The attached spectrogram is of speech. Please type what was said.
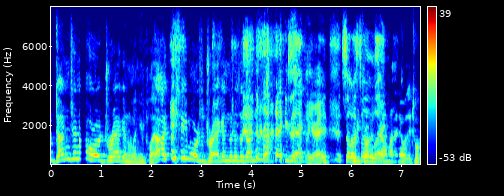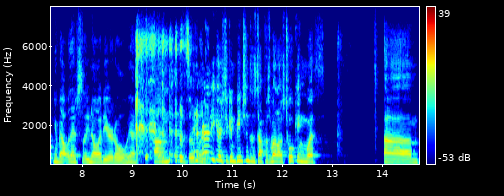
a dungeon or a dragon when you play? I, I see more as a dragon than as a dungeon. exactly, yeah. right? So it's trying to like... sound like they know what they're talking about with absolutely no idea at all. Yeah. Um, so and funny. apparently he goes to conventions and stuff as well. I was talking with um,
